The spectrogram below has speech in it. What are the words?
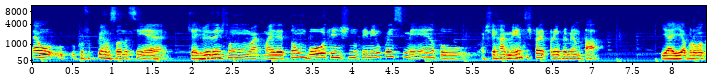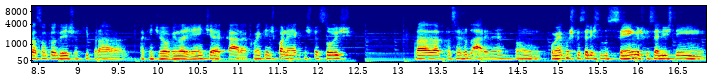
É, o, o, que eu fico pensando assim é que às vezes a gente tem uma, uma ideia tão boa que a gente não tem nenhum conhecimento ou as ferramentas para implementar. E aí a provocação que eu deixo aqui para quem estiver ouvindo a gente é, cara, como é que a gente conecta as pessoas para se ajudarem, né? Então, como é que um especialista do Seng, um especialista em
